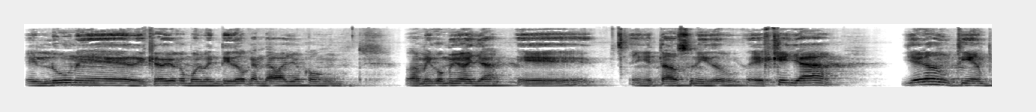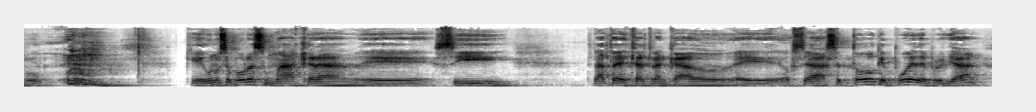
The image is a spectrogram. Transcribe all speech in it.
el lunes, creo yo como el 22 que andaba yo con los amigos míos allá eh, en Estados Unidos. Es que ya llega un tiempo que uno se pone su máscara, eh, sí, trata de estar trancado, eh, o sea, hace todo lo que puede, pero ya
